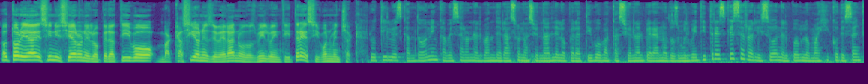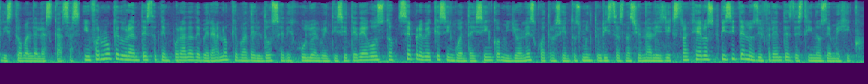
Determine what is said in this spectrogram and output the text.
Autoridades iniciaron el operativo Vacaciones de Verano 2023. Ivonne Menchaca. Rutilio Escandón encabezaron el banderazo nacional del operativo Vacacional Verano 2023 que se realizó en el pueblo mágico de San Cristóbal de las Casas. Informó que durante esta temporada de verano que va del 12 de julio al 27 de agosto se prevé que 55 millones 400 mil turistas nacionales y extranjeros visiten los diferentes destinos de México.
